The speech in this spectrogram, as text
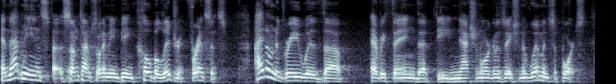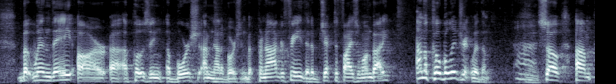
And that means uh, sometimes what I mean being co belligerent. For instance, I don't agree with uh, everything that the National Organization of Women supports. But when they are uh, opposing abortion, I'm not abortion, but pornography that objectifies one body, I'm a co belligerent with them. So um,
